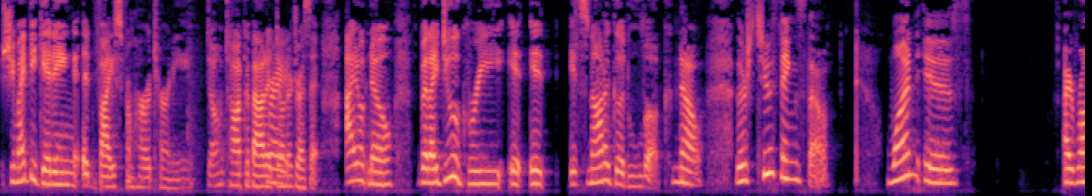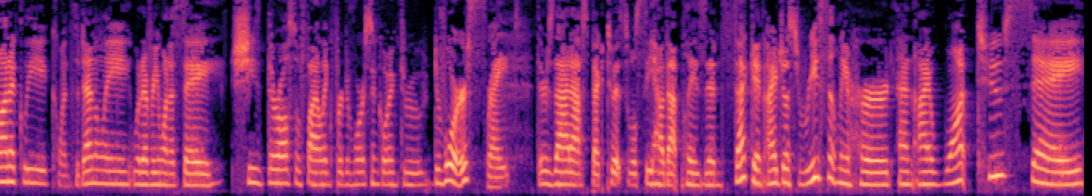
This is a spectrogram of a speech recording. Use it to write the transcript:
she might be getting advice from her attorney. Don't talk about it. Don't address it. I don't know, but I do agree. It, it, it's not a good look. No. There's two things though. One is ironically, coincidentally, whatever you want to say, she they're also filing for divorce and going through divorce. Right. There's that aspect to it, so we'll see how that plays in. Second, I just recently heard and I want to say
